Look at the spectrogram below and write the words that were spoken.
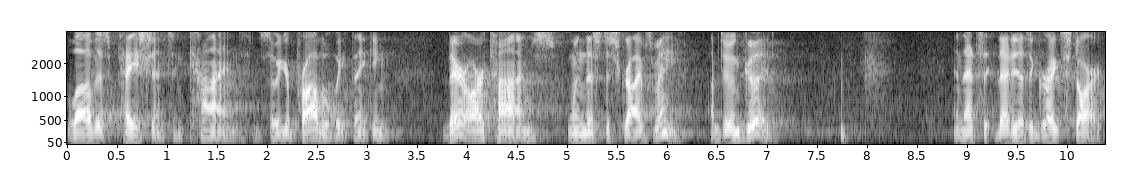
Love is patient and kind. So you're probably thinking, there are times when this describes me. I'm doing good. And that's, that is a great start.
